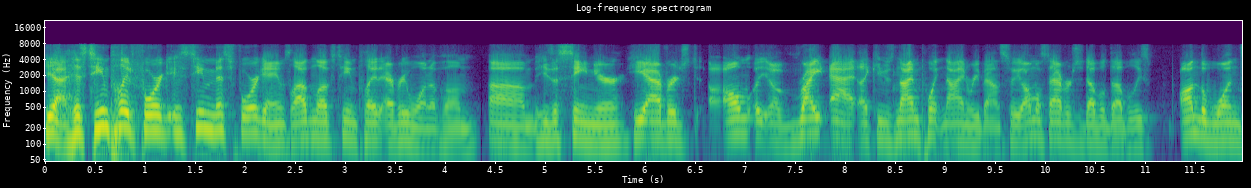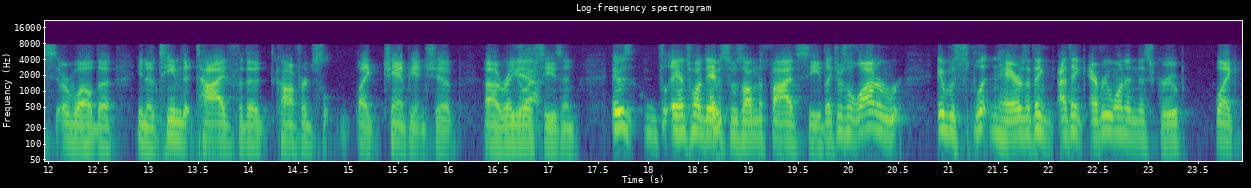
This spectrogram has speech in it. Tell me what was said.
Yeah, his team played four. His team missed four games. Loudon Love's team played every one of them. Um, he's a senior. He averaged all, you know, right at like he was 9.9 rebounds, so he almost averaged a double double. He's on the ones or well the you know team that tied for the conference like championship uh, regular Yeah. season. It was Antoine Davis was on the five seed. Like there's a lot of it was splitting hairs. I think I think everyone in this group like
